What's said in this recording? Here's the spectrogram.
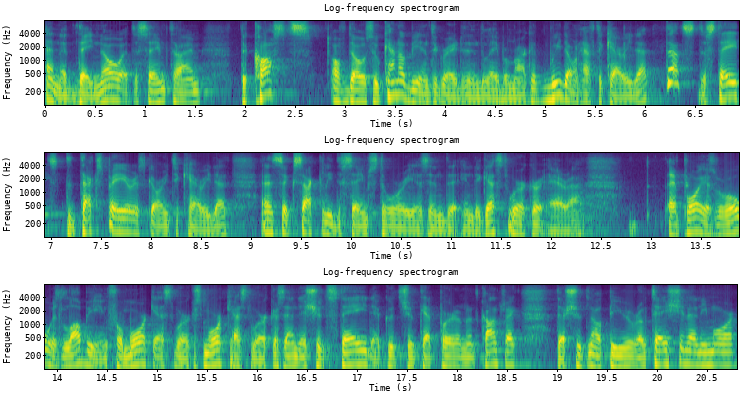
and they know at the same time the costs of those who cannot be integrated in the labor market, we don't have to carry that. That's the state, the taxpayer is going to carry that. And it's exactly the same story as in the, in the guest worker era employers were always lobbying for more guest workers, more guest workers, and they should stay, they could, should get permanent contract, there should not be rotation anymore,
